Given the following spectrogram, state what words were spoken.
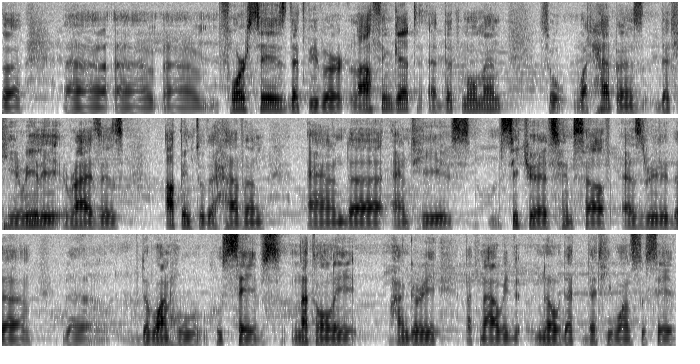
uh, uh, uh, um, forces that we were laughing at at that moment. So what happens that he really rises up into the heaven and uh, and he situates himself as really the the the one who who saves not only Hungary but now we know that that he wants to save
